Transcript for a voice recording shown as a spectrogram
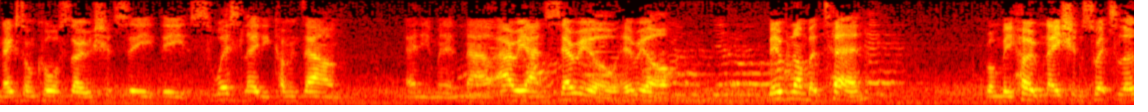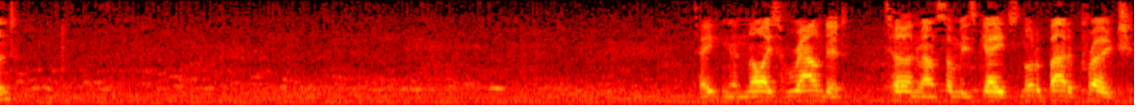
Next on course though, we should see the Swiss lady coming down any minute now. Ariane Serio, here we are. Bib number 10 from the home nation Switzerland. Taking a nice rounded turn around some of these gates, not a bad approach.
